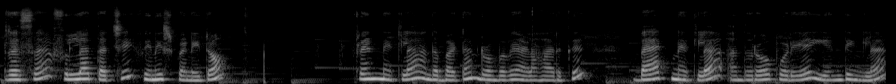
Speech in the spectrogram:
ட்ரெஸ்ஸை ஃபுல்லாக தச்சு ஃபினிஷ் பண்ணிட்டோம். ஃப்ரண்ட் நெக்கில் அந்த பட்டன் ரொம்பவே அழகாக இருக்குது பேக் நெக்கில் அந்த ரோப்போடைய எண்டிங்கில்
